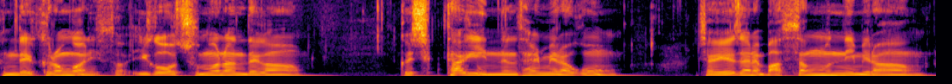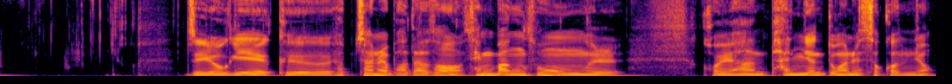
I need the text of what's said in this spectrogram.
근데 그런 건 있어. 이거 주문한 데가 그 식탁이 있는 삶이라고 제가 예전에 맛상무님이랑 이제 여기에 그 협찬을 받아서 생방송을 거의 한 반년 동안 했었거든요.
